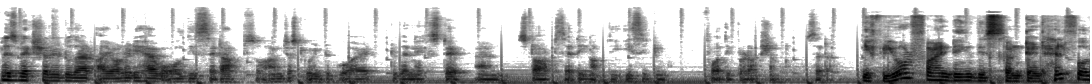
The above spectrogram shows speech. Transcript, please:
please make sure you do that. I already have all this set up. So i'm just going to go ahead to the next step and start setting up the ec2 for the production setup. If you're finding this content helpful,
